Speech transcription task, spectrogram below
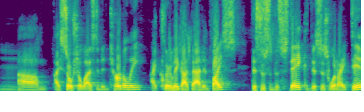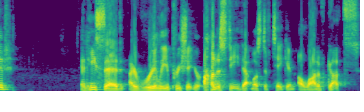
Mm. Um, I socialized it internally. I clearly got bad advice. This is a mistake. This is what I did. And he said, I really appreciate your honesty. That must have taken a lot of guts.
